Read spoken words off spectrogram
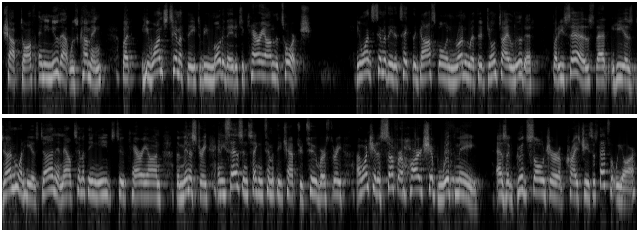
chopped off and he knew that was coming but he wants Timothy to be motivated to carry on the torch. He wants Timothy to take the gospel and run with it. Don't dilute it But he says that he has done what he has done and now Timothy needs to carry on the ministry. And he says in 2 Timothy chapter 2 verse 3, I want you to suffer hardship with me as a good soldier of Christ Jesus. That's what we are.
